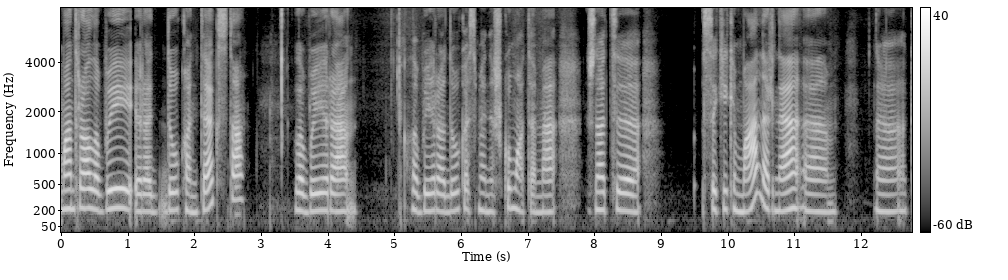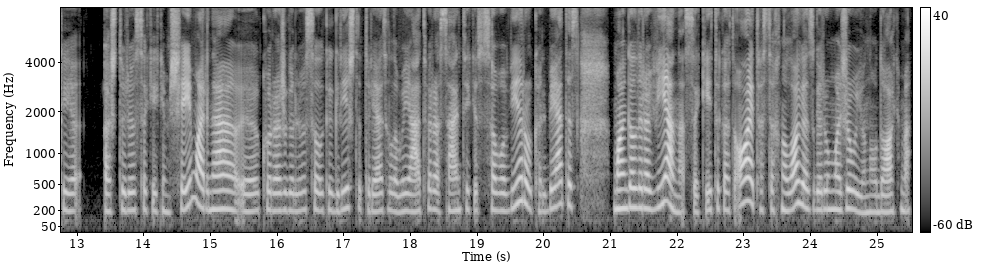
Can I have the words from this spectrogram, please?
man atrodo, labai yra daug konteksto, labai yra, labai yra daug asmeniškumo tame. Žinot, sakykime, man ar ne, kai aš turiu, sakykime, šeimą ar ne, kur aš galiu visą laiką grįžti, turėti labai atvirą santykį su savo vyru, kalbėtis, man gal yra viena sakyti, kad oi, tas technologijas geriau mažiau jų naudokime,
